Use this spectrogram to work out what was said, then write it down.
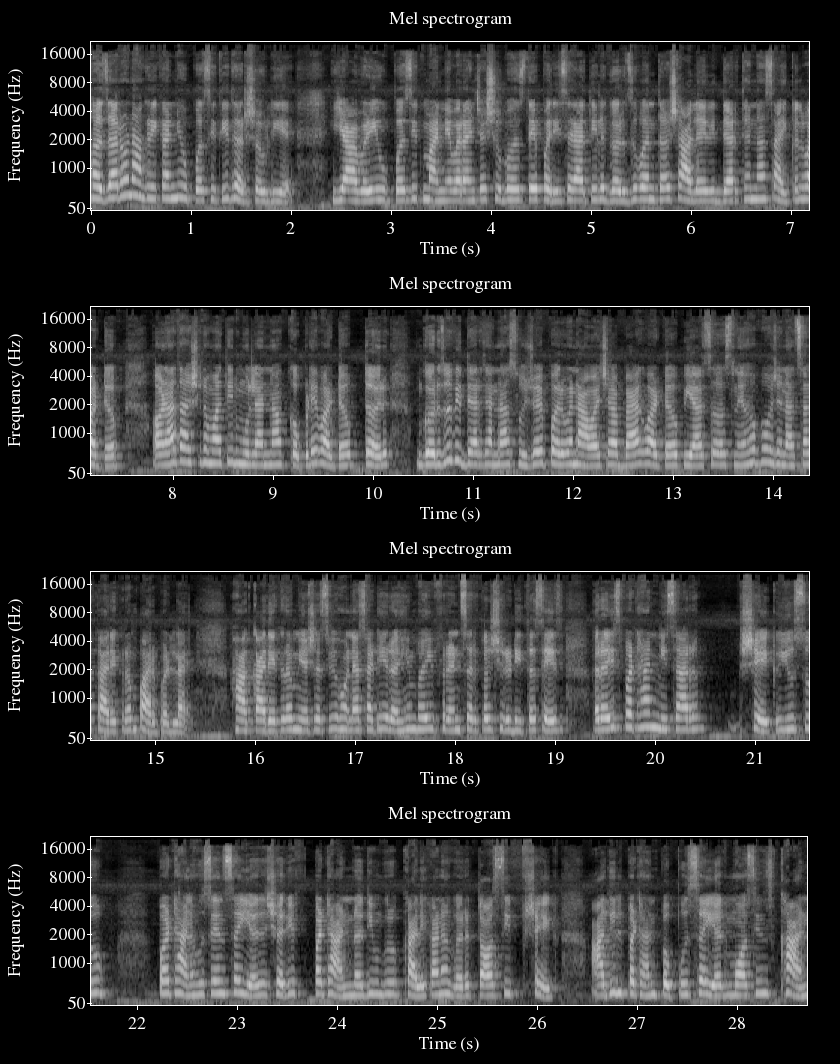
हजारो नागरिकांनी उपस्थिती दर्शवली आहे. यावेळी उपस्थित मान्यवरांच्या शुभ हस्ते परिसरातील गरजूवंत शालेय विद्यार्थ्यांना सायकल वाटप अनाथ आश्रमातील मुलांना कपडे वाटप तर गरजू विद्यार्थ्यांना सुजय पर्व नावाच्या बॅग वाटप यासह स्नेहभोजनाचा कार्यक्रम पार पडलाय. हा कार्यक्रम यशस्वी होण्यासाठी रहीमभाई फ्रेंड सर्कल शिर्डी तसेच रईस पठाण निसार शेख युसुफ पठाण हुसेन सय्यद शरीफ पठाण नदीम ग्रुप कालिकानगर तौसिफ शेख आदिल पठाण पप्पू सय्यद मोहसिन खान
